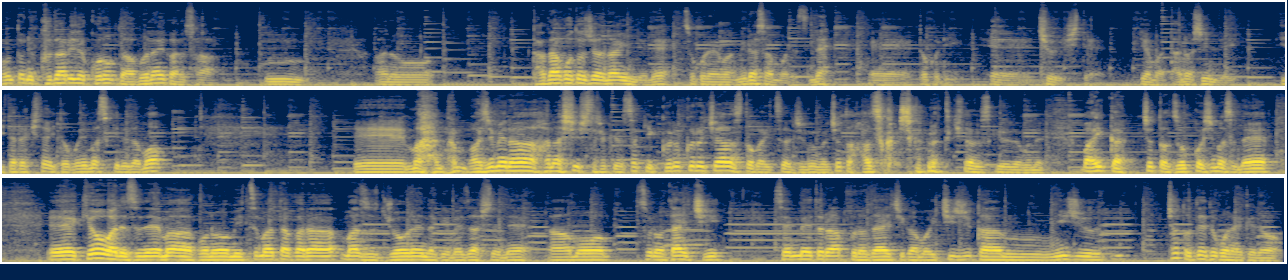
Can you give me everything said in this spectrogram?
本当に下りで転ぶと危ないからさ。うん。あのただごとじゃないんでねそこら辺は皆さんもですね、えー、特に、えー、注意して山楽しんでいただきたいと思いますけれどもえー、まあ真面目な話してるけどさっきくるくるチャンスとか言ってた自分がちょっと恥ずかしくなってきたんですけれどもね。まあいいかちょっと続行しますね、えー、今日はですねまあこの三股からまず常連だけ目指してねあもうその大地 1000m アップの大地がもう1時間20ちょっと出てこないけど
